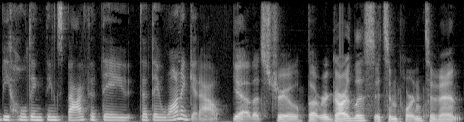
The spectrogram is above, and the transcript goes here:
be holding things back that they that they want to get out. Yeah, that's true. But regardless, it's important to vent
